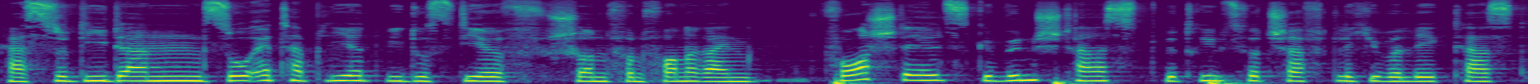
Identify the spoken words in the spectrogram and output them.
Hast du die dann so etabliert, wie du es dir schon von vornherein vorstellst, gewünscht hast, betriebswirtschaftlich überlegt hast?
